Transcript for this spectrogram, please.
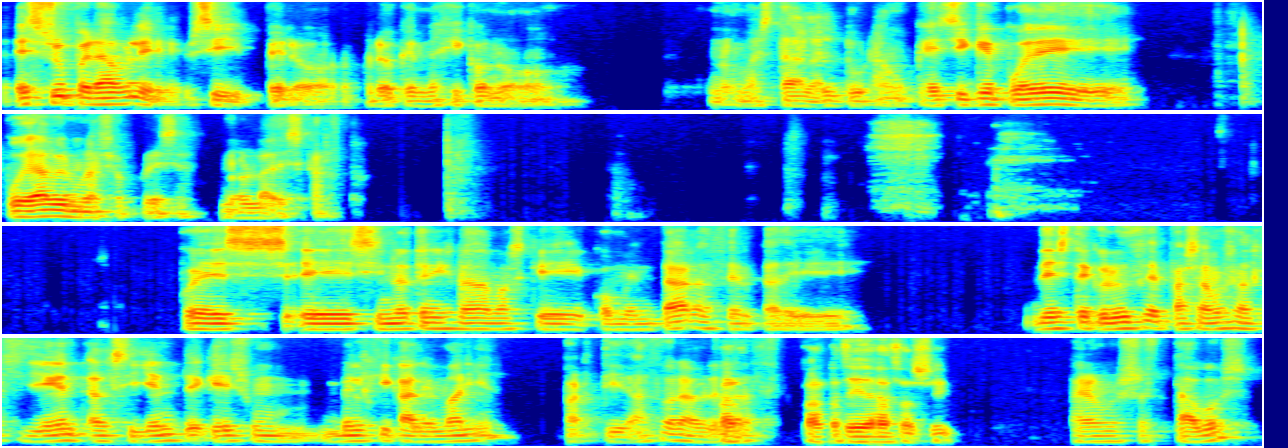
Es superable, sí, pero creo que México no, no va a a la altura, aunque sí que puede, puede haber una sorpresa, no la descarto. Pues eh, si no tenéis nada más que comentar acerca de, de este cruce, pasamos al siguiente, al siguiente, que es un Bélgica-Alemania. Partidazo, la verdad, Par- Partidazo, sí. para unos octavos.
